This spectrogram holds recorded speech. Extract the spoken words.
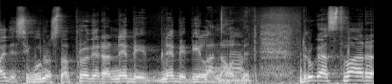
ajde, sigurnosna provjera uvjera ne bi, ne bi bila na odmet. Druga stvar, e,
